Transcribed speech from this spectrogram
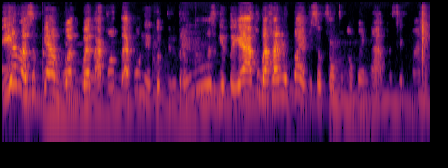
Iya maksudnya buat buat aku aku ngikutin terus gitu ya. Aku bahkan lupa episode satu sampai apa sih kemarin?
